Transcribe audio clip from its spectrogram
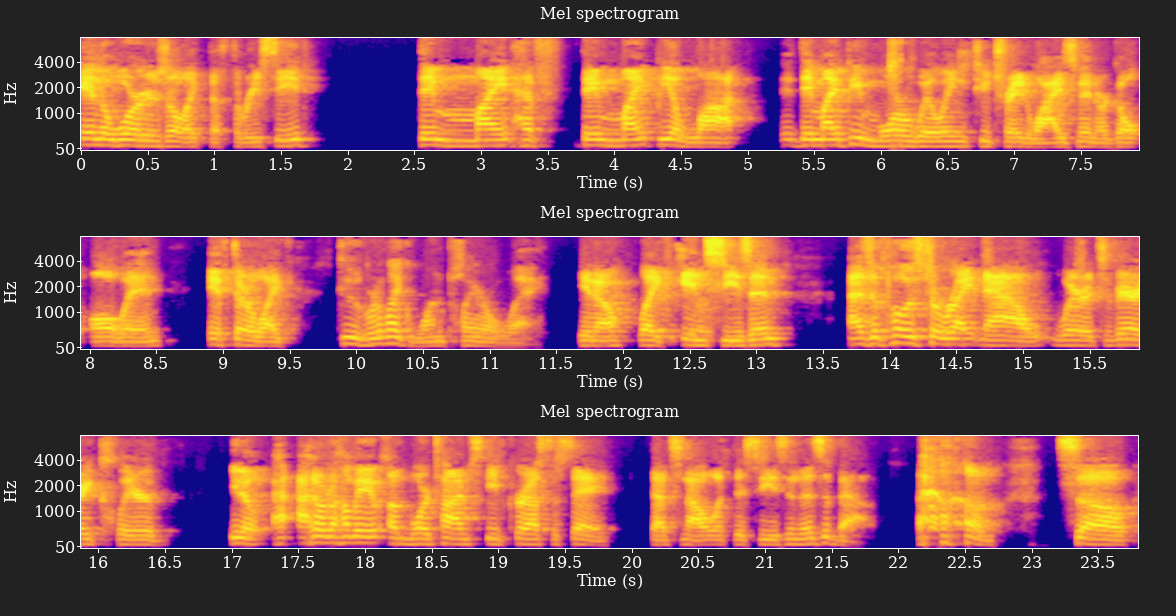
and the Warriors are like the three seed. They might have. They might be a lot. They might be more willing to trade Wiseman or go all in if they're like, dude, we're like one player away. You know, like in season, as opposed to right now where it's very clear. You know, I don't know how many uh, more times Steve Kerr has to say that's not what this season is about. um, so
